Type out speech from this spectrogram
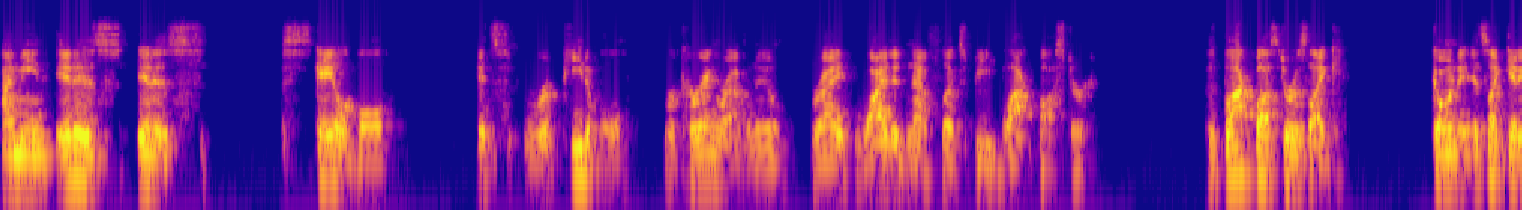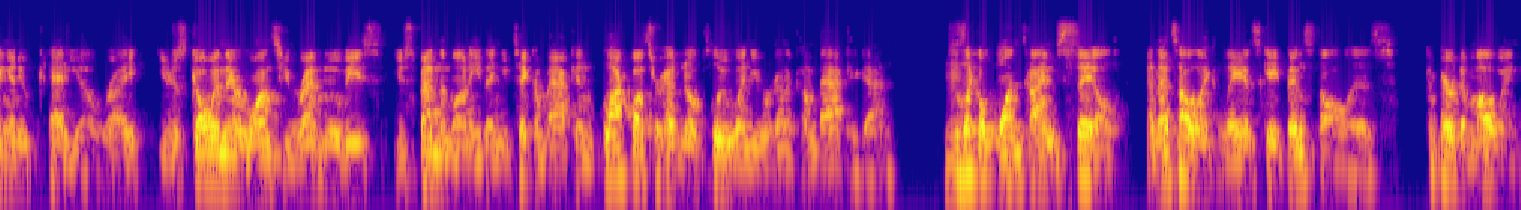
I mean, it is it is scalable, it's repeatable, recurring revenue, right? Why did Netflix beat Blockbuster? Because Blockbuster is like going to it's like getting a new patio, right? You just go in there once, you rent movies, you spend the money, then you take them back. And Blockbuster had no clue when you were going to come back again. So mm. it's like a one-time sale. And that's how like landscape install is compared to mowing.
